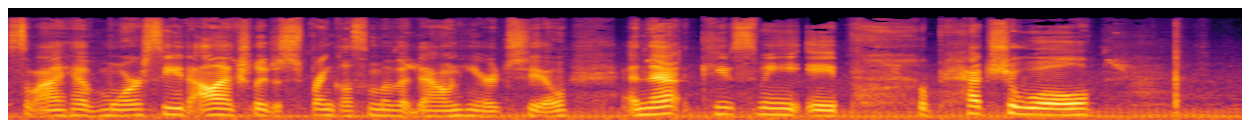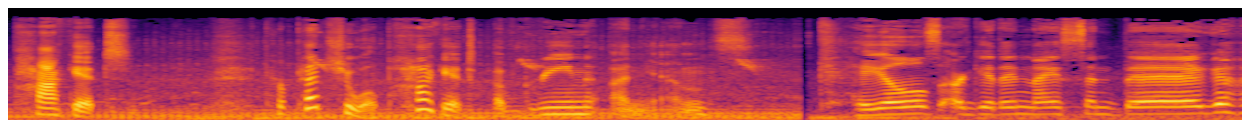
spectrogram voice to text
So I have more seed. I'll actually just sprinkle some of it down here too. And that keeps me a perpetual pocket, perpetual pocket of green onions. Kales are getting nice and big.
